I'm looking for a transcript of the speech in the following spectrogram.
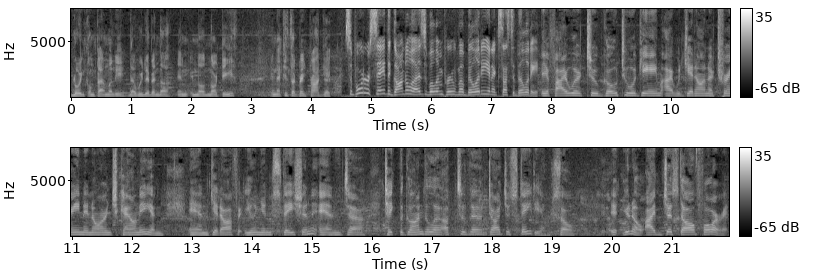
low-income family that we live in the in, in the Northeast, and I think it's a great project. Supporters say the gondolas will improve mobility and accessibility. If I were to go to a game, I would get on a train in Orange County and and get off at Union Station and uh, take the gondola up to the Dodger Stadium. So, it, you know, I'm just all for it.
